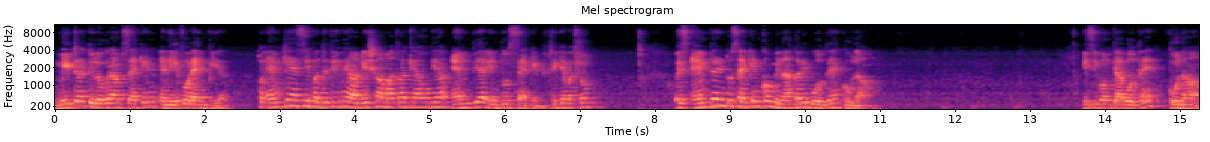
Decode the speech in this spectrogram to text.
Metre, kilogram, second and A for ampere तो एम के ऐसी पद्धति में आवेश का मात्रा क्या हो गया? एम्पियर इंटू सेकेंड ठीक है बच्चों? इस एम्पियर इंटू सेकेंड को मिलाकर ही बोलते हैं कूलाम। इसी को हम क्या बोलते हैं? कूलाम।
